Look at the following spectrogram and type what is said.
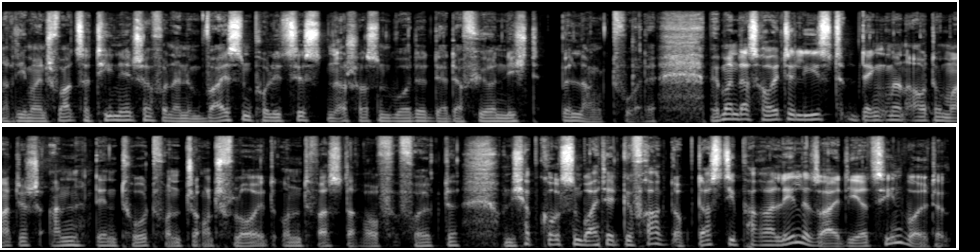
nachdem ein schwarzer Teenager von einem weißen Polizisten erschossen wurde, der dafür nicht belangt wurde. Wenn man das heute liest, denkt man automatisch an den Tod von George Floyd und was darauf folgte. Und ich habe Colson Whitehead gefragt, ob das die Parallele sei, die er ziehen wollte.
